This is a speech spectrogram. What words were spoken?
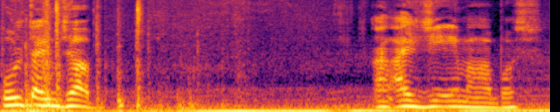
full-time job. Ang IGA mga boss.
